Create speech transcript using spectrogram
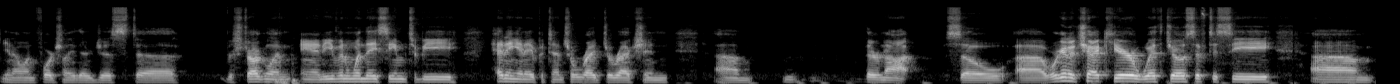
you know, unfortunately, they're just uh, they're struggling, and even when they seem to be heading in a potential right direction, um, they're not. So uh, we're going to check here with Joseph to see um,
